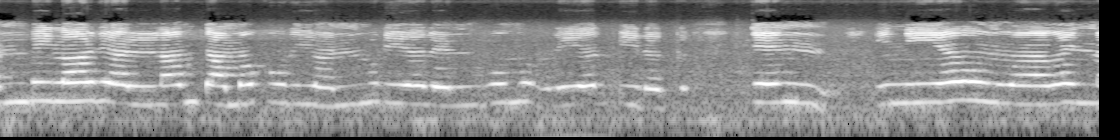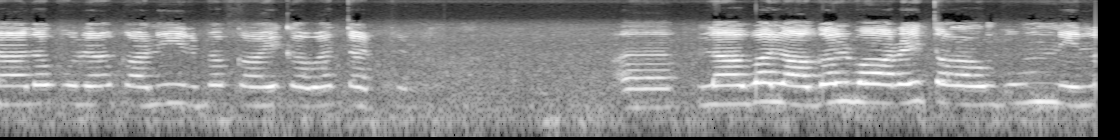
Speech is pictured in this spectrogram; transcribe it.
அன்பிலார் எல்லாம் தமக்குரிய அன்புடையர் என்பும் உடையர் பிறக்கு தென் இனிய உணவாக இன்னாத குரல் கனி இருப்ப காய் கவர் லவல் அகழ்வாரை தாங்கும் நில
